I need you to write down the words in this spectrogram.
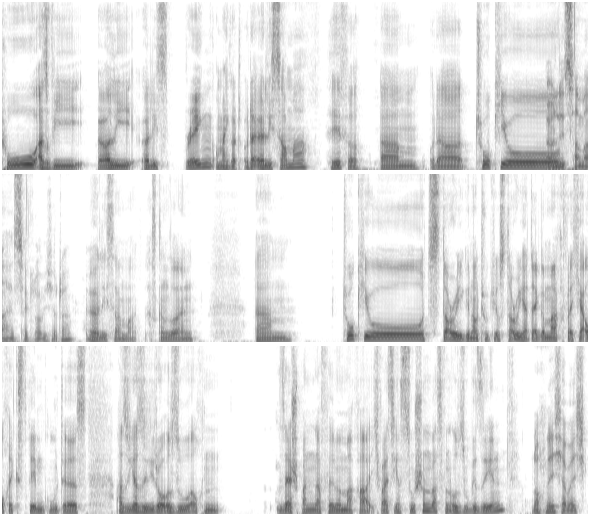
To, also wie Early, Early Spring, oh mein Gott, oder Early Summer, Hilfe. Ähm, oder Tokyo. Early Summer heißt der, glaube ich, oder? Early Summer, das kann sein. Ähm, Tokyo Story, genau, Tokyo Story hat er gemacht, ja auch extrem gut ist. Also Yasuhiro Ozu, auch ein sehr spannender Filmemacher. Ich weiß nicht, hast du schon was von Ozu gesehen? Noch nicht, aber ich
